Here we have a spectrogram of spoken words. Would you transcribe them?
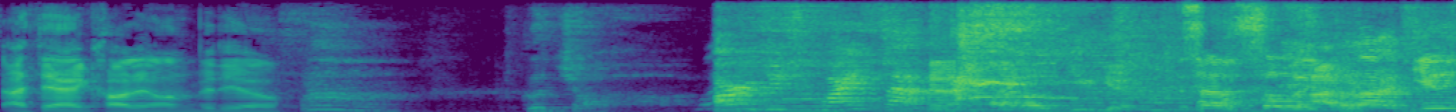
I think I caught it on video. Good job. Orange is twice that. I hope you get This sounds so like. I'm not getting.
